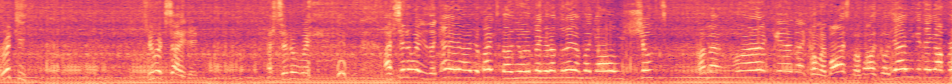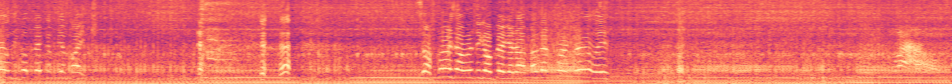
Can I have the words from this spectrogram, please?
Ricky, too excited. I should have waited. I should have waited. He's like, hey, uh, your bike's done. You want to pick it up today? I'm like, oh, shoot. I'm at work. And I call my boss. My boss goes, yeah, you can take off early. Go pick up your bike. so, of course, I went to go pick it up. I left work early. Wow.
